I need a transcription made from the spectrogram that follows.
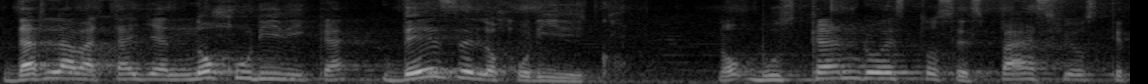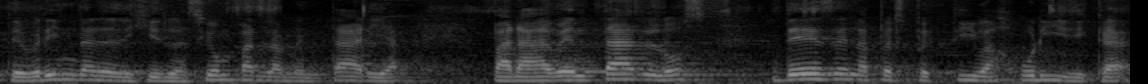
dar la batalla no jurídica desde lo jurídico, ¿no? buscando estos espacios que te brinda la legislación parlamentaria para aventarlos desde la perspectiva jurídica,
